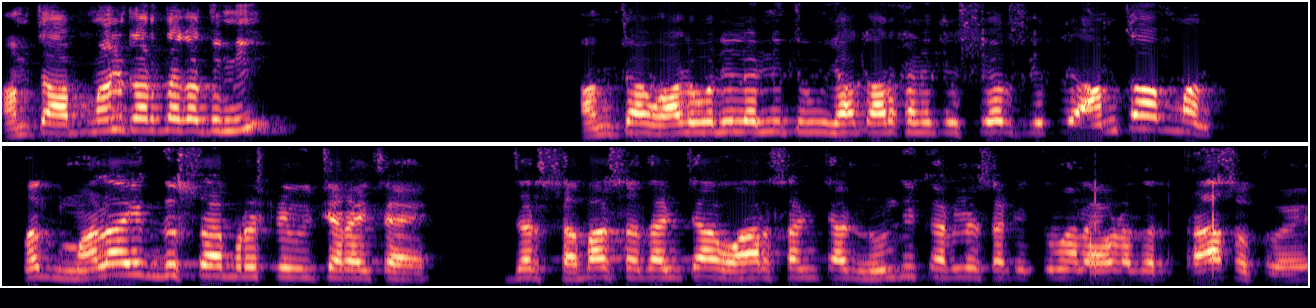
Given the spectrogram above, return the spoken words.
आमचा अपमान करता का तुम्ही? आमच्या वाडवडिलांनी तुम्ही ह्या कारखान्याचे शेअर्स घेतले आमचा अपमान. मग मला एक दुसरा प्रश्न विचारायचा आहे. जर सभासदांच्या वारसांच्या नोंदी करण्यासाठी तुम्हाला एवढा जर त्रास होतोय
